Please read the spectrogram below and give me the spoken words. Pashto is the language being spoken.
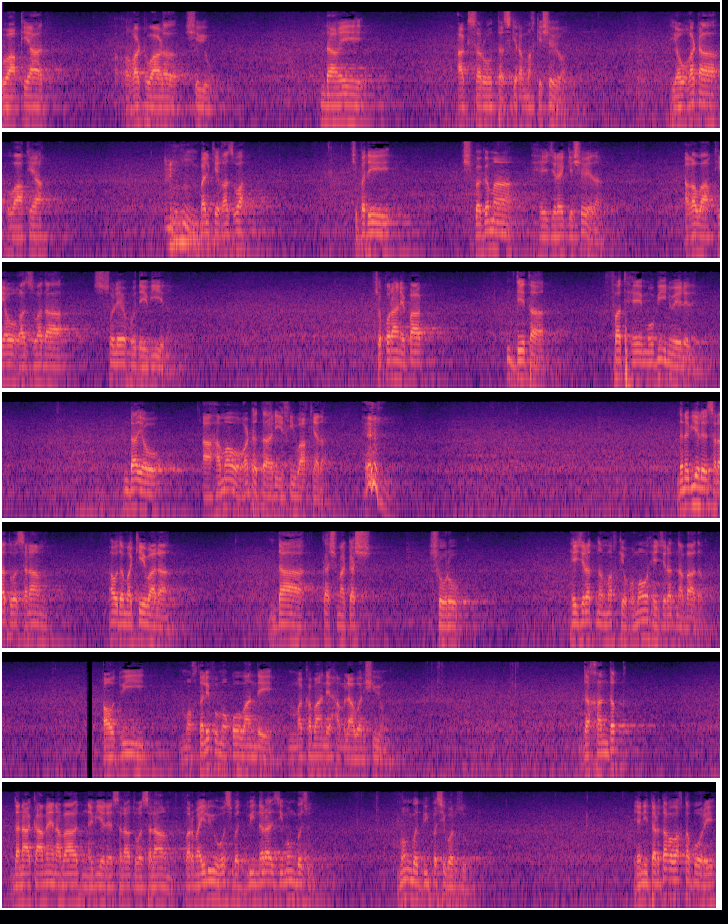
واقعات غټ واړه شویو داغه اکثرو تذکرہ مخکې شوی و یو غټه واقعا بلکې غزوه چې په دې شپږمه هجره کې شوې ده هغه واقعه او غزوه ده صلح حدیبیه ده چې قران پاک دیتا فتح مبین ویل دي دا یو اهم او غټه تاریخي واقعه ده د نبی علیہ الصلوۃ والسلام او د مکی والا دا کشمکش شورو هجرت نه مخکې هم او هجرت نه بعد هم او دوی مختلفو موقعو باندې مکه باندې حمله ورشیو د خندق د ناکامه نه بعد نبی علیہ الصلوۃ والسلام فرمایلی اوس به دوی ناراضی مونږ بزو مونږ به دوی پسې ورزو یعنی تر دغه وخت پورې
